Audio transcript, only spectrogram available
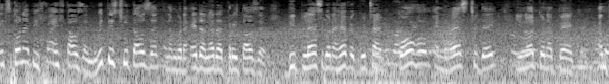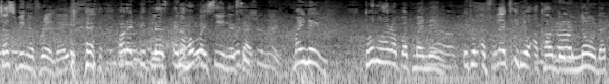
it's gonna be 5,000. With this 2,000, and I'm gonna add another 3,000. Be blessed, gonna have a good time. Go home and rest today. You're not gonna beg. I'm just being a friend, eh? All right, be blessed, and I hope I see you next What is time. your name? My name. Don't worry about my name. It will reflect in your account and you know that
